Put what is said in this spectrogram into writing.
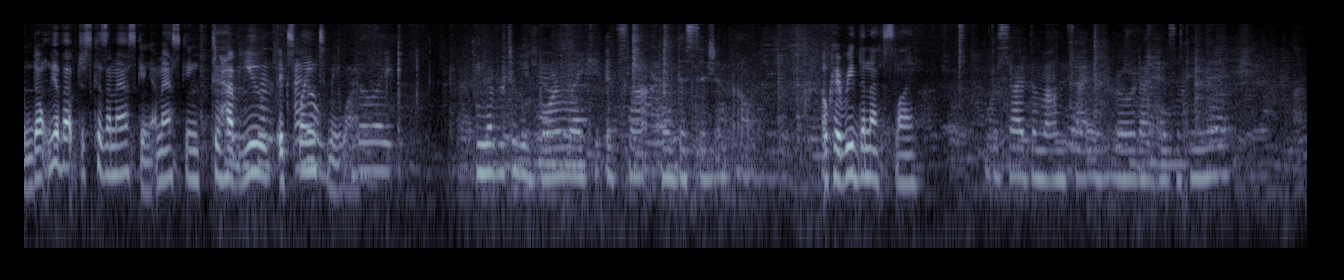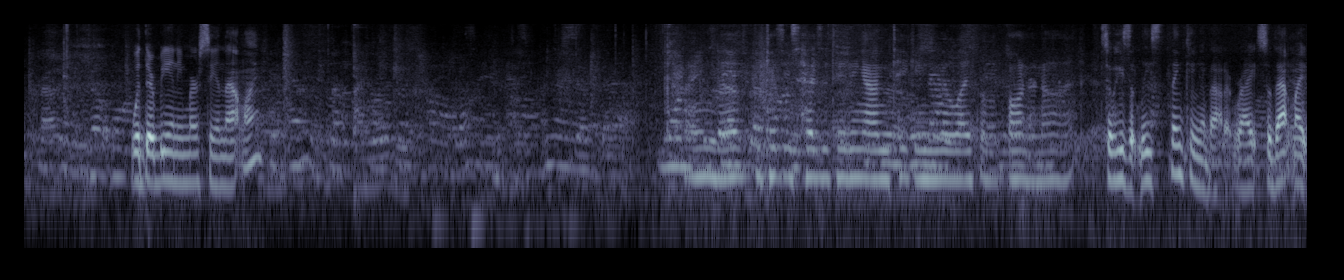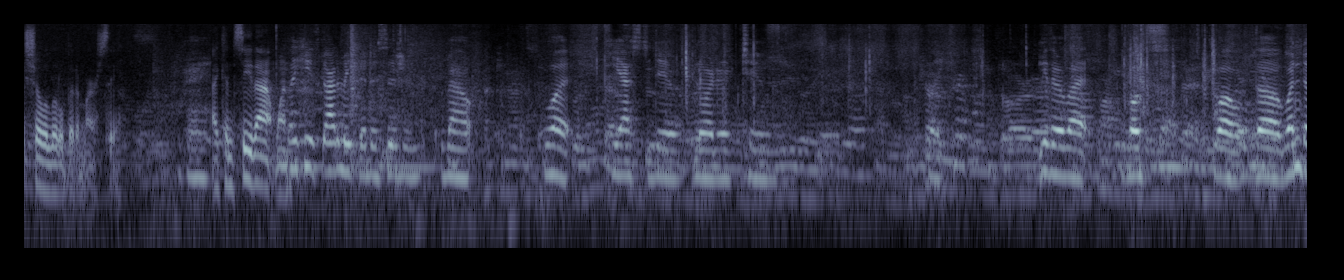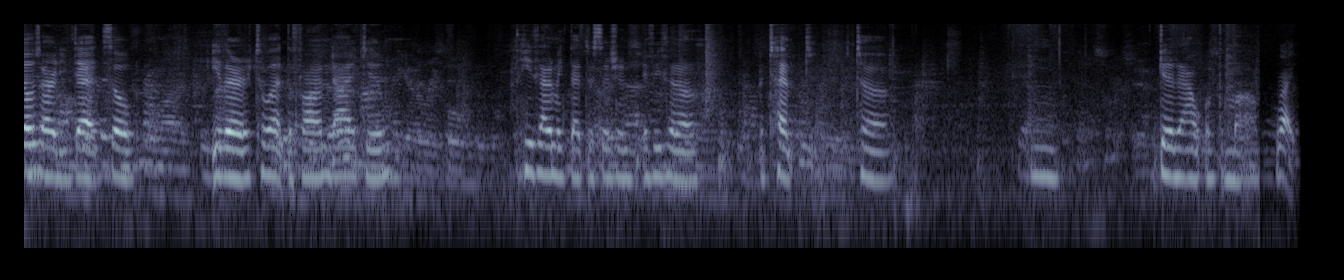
And don't give up just because I'm asking. I'm asking to have you explain to me why. But like, never to be born, like it's not her decision though. Okay, read the next line. Beside the mountainside road, I hesitated. Would there be any mercy in that line? Kind of, because he's hesitating on taking the life of a fawn or not. So he's at least thinking about it, right? So that might show a little bit of mercy. Okay. I can see that one. Like he's got to make the decision about what he has to do in order to like either let both. Well, the window's already dead, so either to let the fawn die too. He's got to make that decision if he's gonna attempt to mm, get it out of the mob. Right.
